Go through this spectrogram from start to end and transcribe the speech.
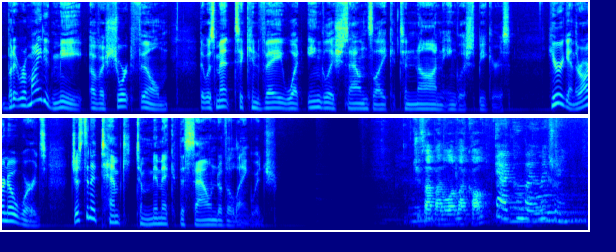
but it reminded me of a short film that was meant to convey what English sounds like to non English speakers. Here again, there are no words, just an attempt to mimic the sound of the language. Did you fly by the one black call? Yeah, I come by the next one.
